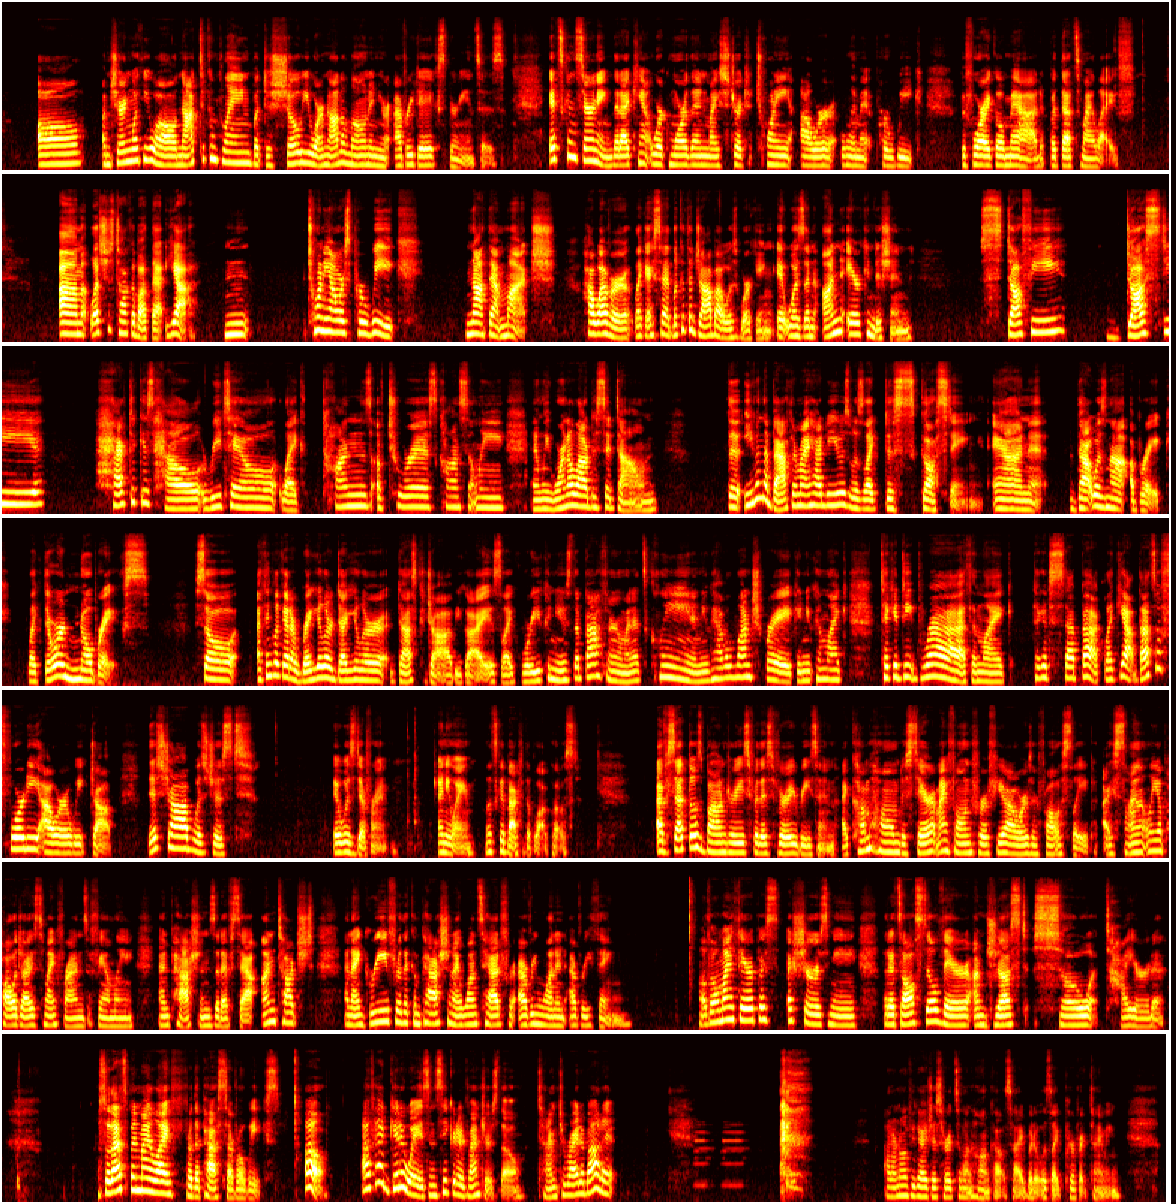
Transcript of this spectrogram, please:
all I'm sharing with you all not to complain, but to show you are not alone in your everyday experiences. It's concerning that I can't work more than my strict 20 hour limit per week before I go mad, but that's my life. Um, let's just talk about that. Yeah. 20 hours per week, not that much. However, like I said, look at the job I was working. It was an unair conditioned, stuffy, dusty, hectic as hell retail, like tons of tourists constantly, and we weren't allowed to sit down. The even the bathroom I had to use was like disgusting, and that was not a break. Like there were no breaks. So I think like at a regular, regular desk job, you guys, like where you can use the bathroom and it's clean and you have a lunch break and you can like take a deep breath and like take a step back. Like, yeah, that's a 40 hour a week job. This job was just, it was different. Anyway, let's get back to the blog post. I've set those boundaries for this very reason. I come home to stare at my phone for a few hours or fall asleep. I silently apologize to my friends, family, and passions that have sat untouched, and I grieve for the compassion I once had for everyone and everything. Although my therapist assures me that it's all still there, I'm just so tired. So that's been my life for the past several weeks. Oh, I've had getaways and secret adventures, though. Time to write about it. I don't know if you guys just heard someone honk outside, but it was like perfect timing.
